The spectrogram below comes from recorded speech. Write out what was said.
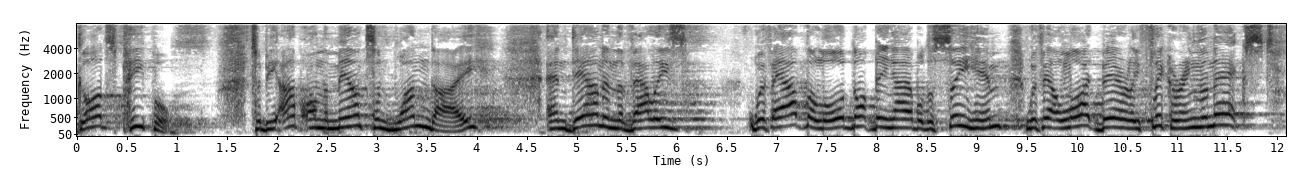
God's people, to be up on the mountain one day and down in the valleys without the Lord, not being able to see Him, with our light barely flickering the next.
